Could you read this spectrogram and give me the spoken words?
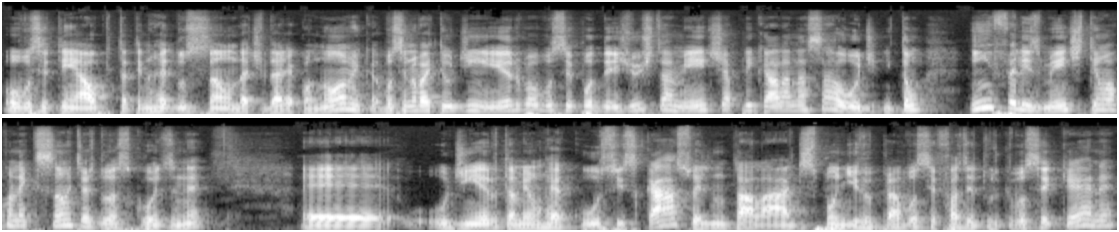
ou você tem algo que está tendo redução da atividade econômica, você não vai ter o dinheiro para você poder justamente aplicar lá na saúde. Então, infelizmente, tem uma conexão entre as duas coisas, né? É, o dinheiro também é um recurso escasso, ele não está lá disponível para você fazer tudo que você quer, né?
